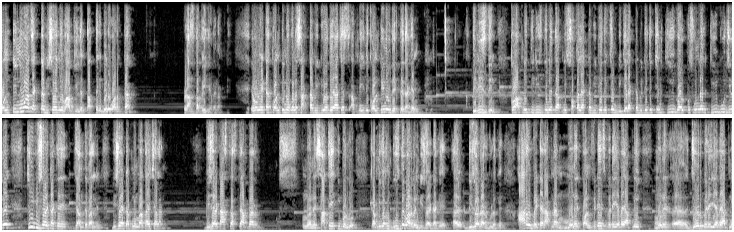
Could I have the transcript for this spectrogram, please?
কন্টিনিউয়াস একটা বিষয় নিয়ে ভাবছিলেন, তার থেকে বেরোবার একটা রাস্তা পেয়ে যাবেন আপনি। এবং এটা কন্টিনিউ ওখানে ষাটটা ভিডিও দেওয়া আছে, আপনি যদি কন্টিনিউ দেখতে থাকেন, তিরিশ দিন, তো আপনি তিরিশ দিনেতে আপনি সকালে একটা ভিডিও দেখছেন, বিকেলে একটা ভিডিও দেখছেন, কি গল্প শুনলেন, কি বুঝলেন, কি বিষয়টাকে জানতে পারলেন, বিষয়টা আপনি মাথায় চালান। বিষয়টা আস্তে আস্তে আপনার মানে সাথে কি বলব, আপনি যখন বুঝতে পারবেন বিষয়টাকে ডিসঅর্ডার গুলোকে, আরও বেটার আপনার মনের কনফিডেন্স বেড়ে যাবে, আপনি মনের জোর বেড়ে যাবে, আপনি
